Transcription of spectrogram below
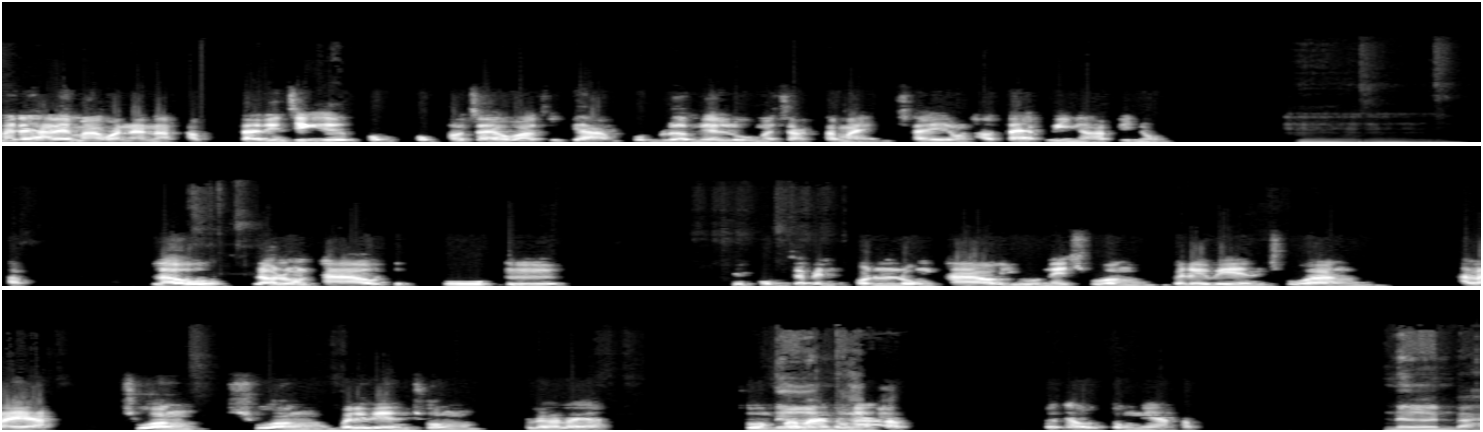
ไม่ได้อะไรมากกว่านั้นนะครับ แต่จริงๆคือผมผมเข้าใจว่าทุกอย่างผมเริ่มเรียนรู้มาจากสมัยใช้รองเท้าแตะวิ่งครับพี่หนุ่มครับ แล้วแล้วรองเท้าทุกคู่คือที่ผมจะเป็นคนรองเท้าอยู่ในช่วงบริเวณช่วงอะไรอะ ช่วงช่วงบริเวณช่วงเรียกอะไรอะช่วงประมาณตรงนี้ครับแถวตรงเนี้ยครับ เนินปะ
